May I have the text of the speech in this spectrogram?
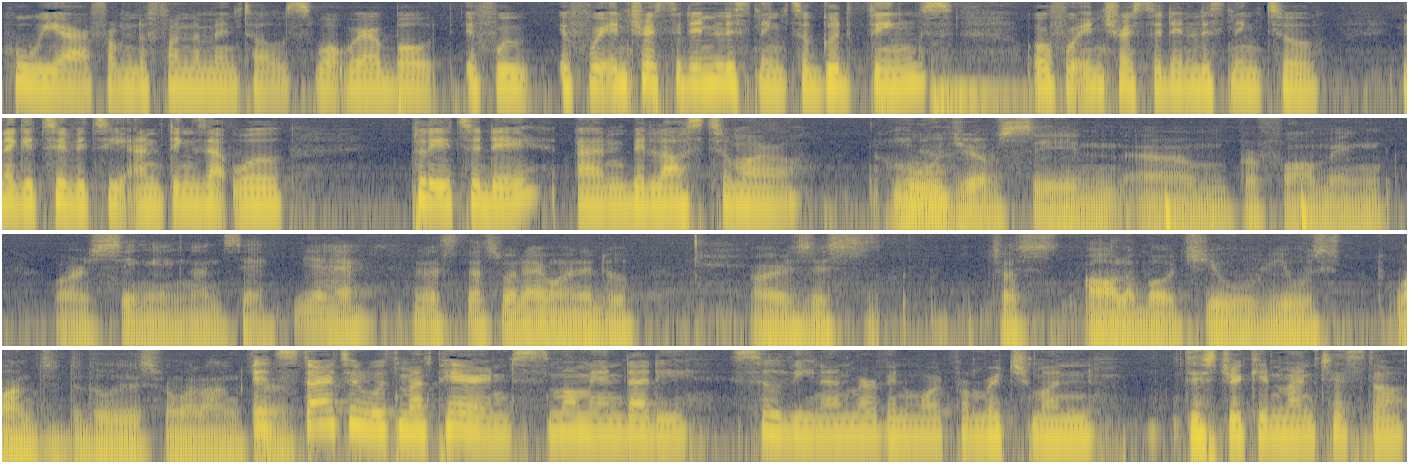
who we are from the fundamentals, what we're about. If, we, if we're interested in listening to good things or if we're interested in listening to negativity and things that will play today and be lost tomorrow. Who would you have seen um, performing or singing and say, yeah, that's, that's what I want to do? Or is this just all about you? You wanted to do this from a long time? It started with my parents, mommy and daddy, Sylvine and Mervyn Ward from Richmond district in Manchester.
